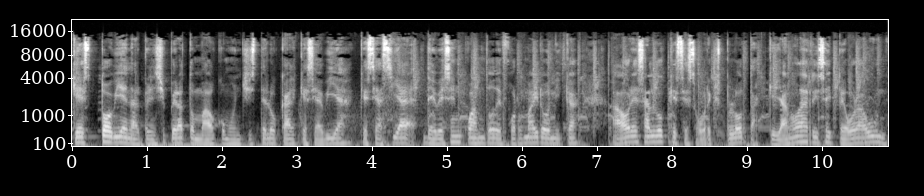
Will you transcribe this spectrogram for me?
Que esto bien al principio era tomado como un chiste local que se había que se hacía de vez en cuando de forma irónica, ahora es algo que se sobreexplota, que ya no da risa y peor aún,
